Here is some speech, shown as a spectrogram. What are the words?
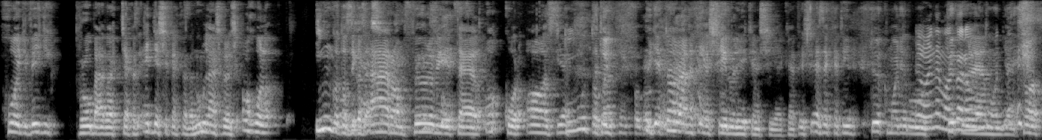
hogy végig próbálgatják az egyeseket meg a nullásokat, és ahol ingadozik az áram fölvétel, akkor az, tehát, hogy ugye találnak ilyen sérülékenységeket, és ezeket így tök magyarul, Jó, nem elmondják. Szóval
